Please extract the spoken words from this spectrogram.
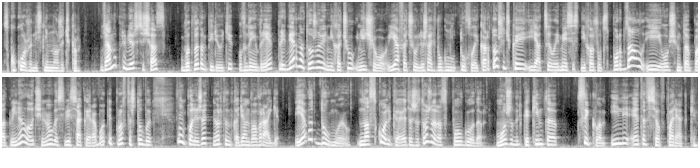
скукожились немножечко. Я, например, сейчас вот в этом периоде, в ноябре, примерно тоже не хочу ничего. Я хочу лежать в углу тухлой картошечкой, я целый месяц не хожу в спортзал и, в общем-то, поотменяла очень много себе всякой работы, просто чтобы, ну, полежать мертвым конем во враге. И я вот думаю, насколько это же тоже раз в полгода, может быть, каким-то циклом, или это все в порядке?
